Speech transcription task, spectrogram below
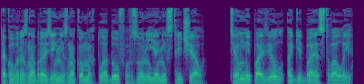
Такого разнообразия незнакомых плодов в зоне я не встречал. Темный повел, огибая стволы.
